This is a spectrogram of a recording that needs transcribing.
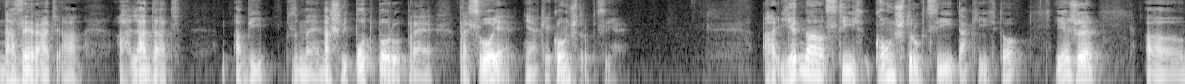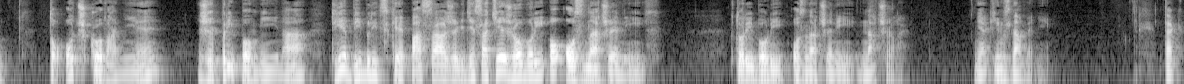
nazerať a, a hľadať, aby sme našli podporu pre, pre svoje nejaké konštrukcie. A jedna z tých konštrukcií takýchto je, že to očkovanie, že pripomína tie biblické pasáže, kde sa tiež hovorí o označených, ktorí boli označení na čele nejakým znamením. Tak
